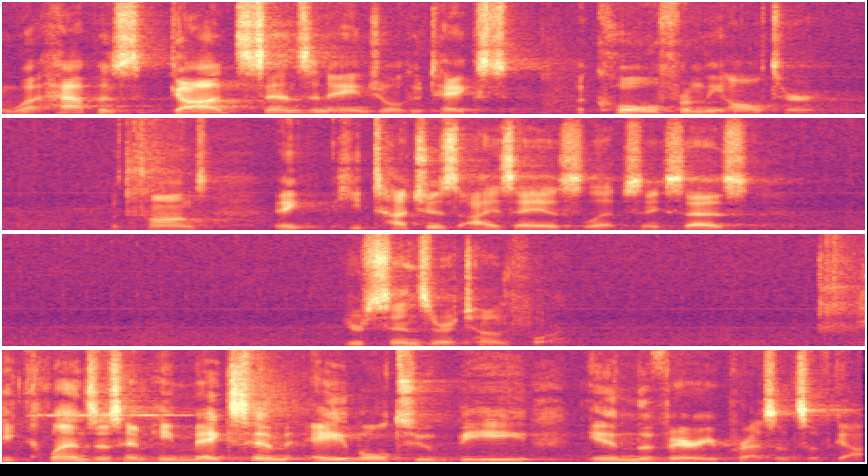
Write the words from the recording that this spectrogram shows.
And what happens? God sends an angel who takes a coal from the altar with tongs, and he touches Isaiah's lips, and he says, Your sins are atoned for. He cleanses him, he makes him able to be in the very presence of God.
